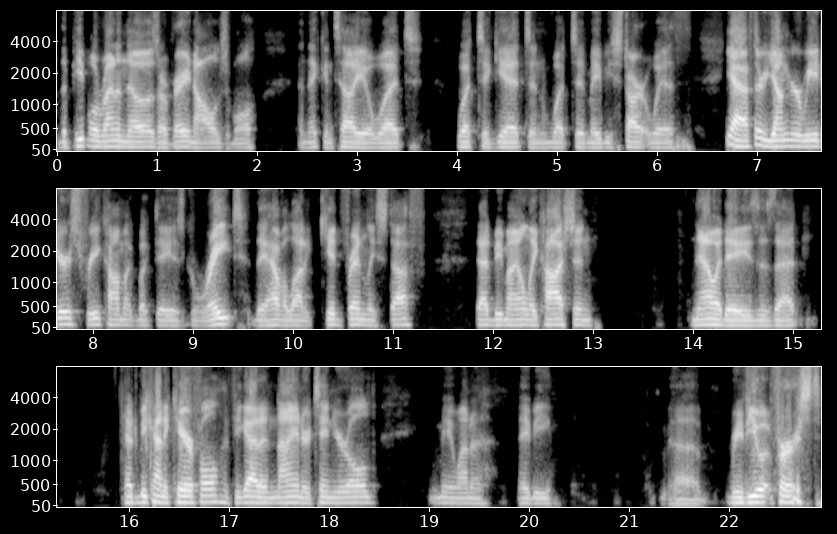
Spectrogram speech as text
The people running those are very knowledgeable and they can tell you what what to get and what to maybe start with. Yeah if they're younger readers free comic book day is great. They have a lot of kid friendly stuff. That'd be my only caution nowadays is that you have to be kind of careful. If you got a nine or ten year old you may want to maybe uh, review it first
